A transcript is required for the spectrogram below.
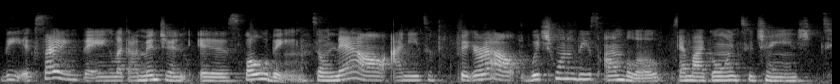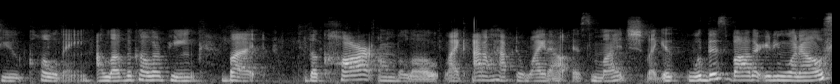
the exciting thing, like I mentioned, is clothing. So now I need to figure out which one of these envelopes am I going to change to clothing. I love the color pink, but the car envelope, like I don't have to white out as much. Like, it, would this bother anyone else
